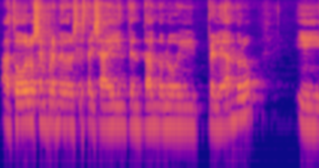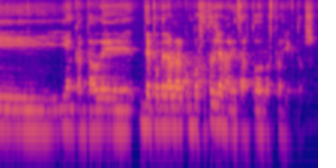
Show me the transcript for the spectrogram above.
a todos los emprendedores que estáis ahí intentándolo y peleándolo y, encantado de, poder hablar con vosotros y analizar todos los proyectos.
